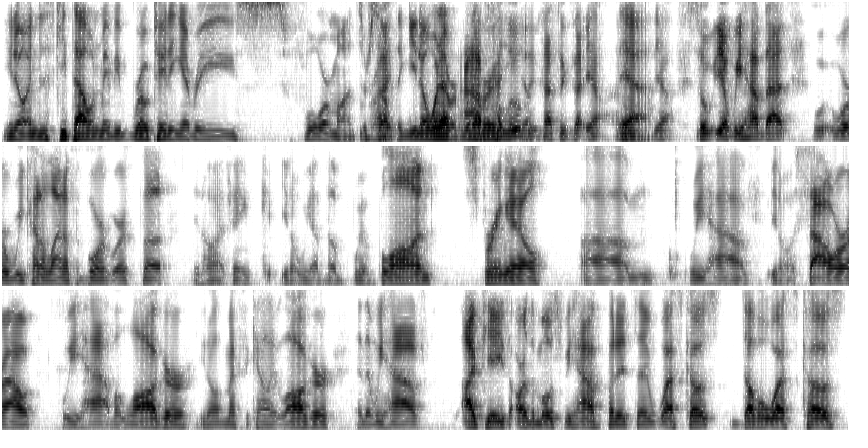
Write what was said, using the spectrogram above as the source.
you know, and just keep that one maybe rotating every four months or Right. something, you know, whatever, whatever. Absolutely, that's exactly yeah. I Yeah. yeah. So yeah, we have that w- where we kind of line up the board where it's the you know I think you know we have the we have blonde spring ale, um, we have you know a sour out, we have a lager, you know a Mexicali lager, and then we have IPAs are the most we have, but it's a West Coast double West Coast.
